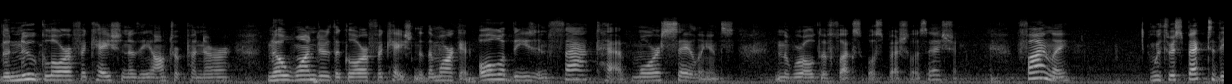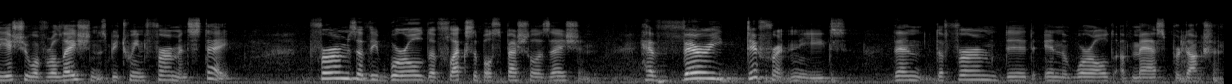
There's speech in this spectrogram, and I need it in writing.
the new glorification of the entrepreneur, no wonder the glorification of the market. All of these, in fact, have more salience in the world of flexible specialization. Finally, with respect to the issue of relations between firm and state, firms of the world of flexible specialization have very different needs than the firm did in the world of mass production.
